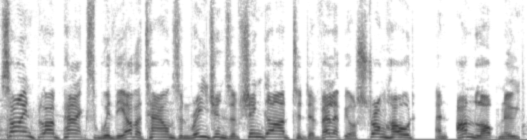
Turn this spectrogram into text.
Sign blood packs with the other towns and regions of Shingard to develop your stronghold and unlock new.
